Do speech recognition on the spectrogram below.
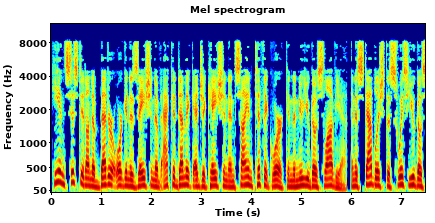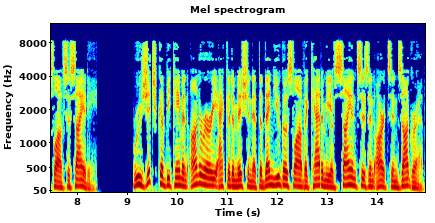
He insisted on a better organization of academic education and scientific work in the new Yugoslavia, and established the Swiss Yugoslav Society. Ruzicka became an honorary academician at the then Yugoslav Academy of Sciences and Arts in Zagreb.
